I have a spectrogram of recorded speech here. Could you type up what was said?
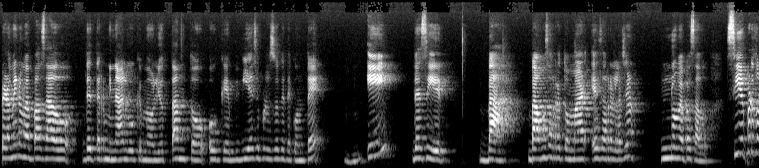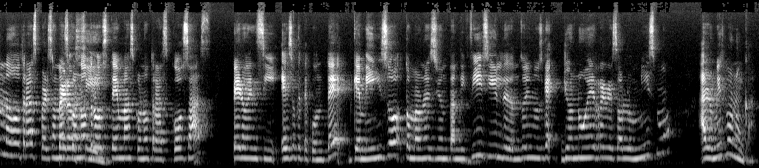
Pero a mí no me ha pasado determinar algo que me dolió tanto o que viví ese proceso que te conté y decir, va, vamos a retomar esa relación. No me ha pasado. Sí he perdonado a otras personas Pero con sí. otros temas, con otras cosas, pero en sí, eso que te conté, que me hizo tomar una decisión tan difícil, de tanto no sé qué, yo no he regresado a lo mismo, a lo mismo nunca.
